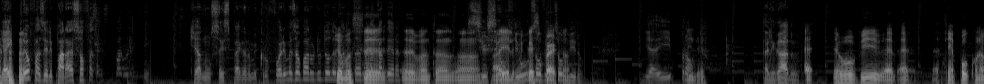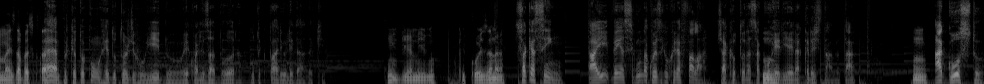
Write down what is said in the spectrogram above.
E aí pra eu fazer ele parar é só fazer esse barulho aqui. que eu não sei se pega no microfone, mas é o barulho de eu levantando você na cadeira. levantando. ah, Se você aí ele ouviu, fica os esperto. ouviram. E aí, pronto. Entendi. Tá ligado? Eu ouvi. É, é, enfim, é pouco, né? Mas dá pra escutar. É, assim. porque eu tô com um redutor de ruído, equalizador, a puta que pariu ligado aqui. Entendi, amigo. Que coisa, né? Só que assim, aí vem a segunda coisa que eu queria falar, já que eu tô nessa Hum. correria inacreditável, tá? Hum. Agosto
